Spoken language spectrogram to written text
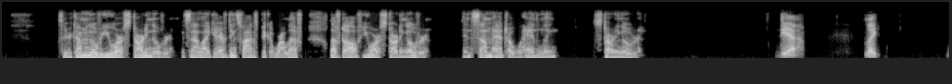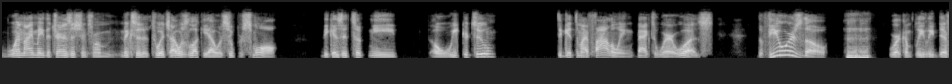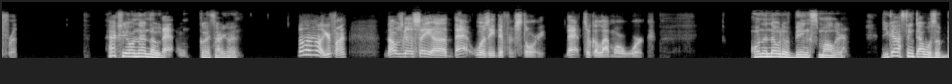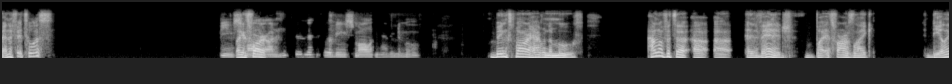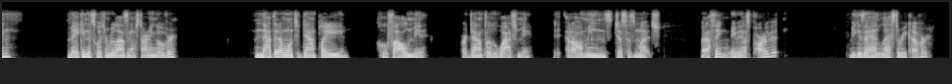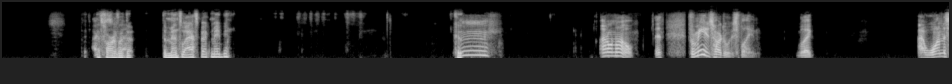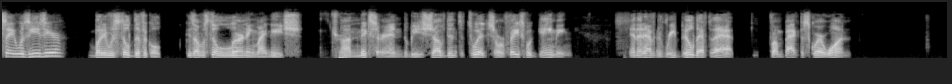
So you're coming over, you are starting over. It's not like everything's fine, just pick up where I left left off. You are starting over. And some had trouble handling starting over. Yeah. Like when I made the transition from Mixer to Twitch, I was lucky I was super small because it took me a week or two to get to my following back to where it was. The viewers, though, hmm were completely different. Actually, on that note, That go ahead. Sorry, go ahead. no, no, no, you're fine. I was gonna say uh, that was a different story. That took a lot more work. On the note of being smaller, do you guys think that was a benefit to us? Being Like, smaller far- on or being small and having to move. being smaller, having to move. I don't know if it's a, a, a an advantage, but as far as like dealing, making the switch and realizing I'm starting over. Not that I want to downplay who followed me or downplay who watched me. It all means just as much, but I think maybe that's part of it because I had less to recover I as far as like that. the, the mental aspect, maybe. Mm, I don't know. For me, it's hard to explain. Like, I want to say it was easier, but it was still difficult because I was still learning my niche True. on Mixer and to be shoved into Twitch or Facebook gaming and then having to rebuild after that from back to square one.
